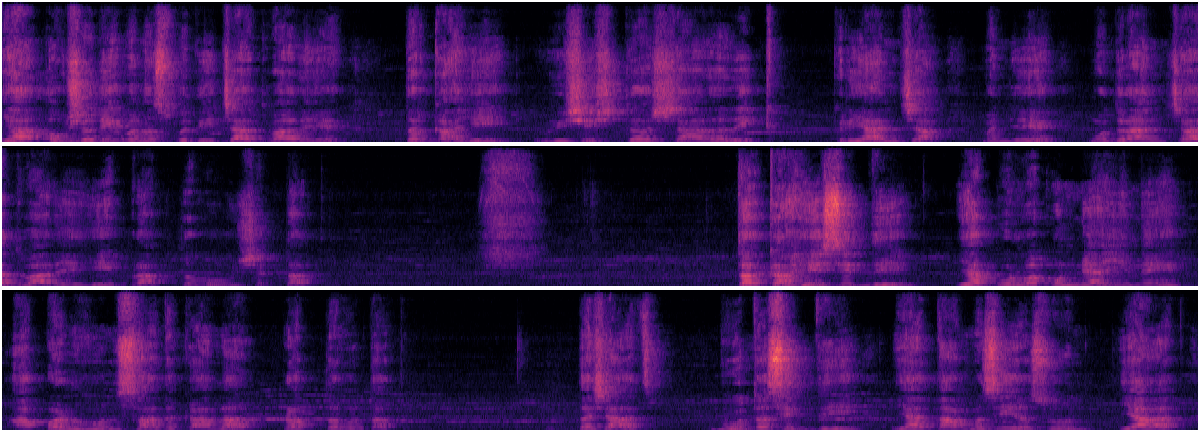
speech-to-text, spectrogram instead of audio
या औषधी वनस्पतीच्या द्वारे तर काही विशिष्ट शारीरिक क्रियांच्या म्हणजे मुद्रांच्या द्वारेही प्राप्त होऊ शकतात. तर काही सिद्धी या पूर्वपुण्याईने आपणहून साधकाला प्राप्त होतात. तशाच भूतसिद्धी या तामसी असून यात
